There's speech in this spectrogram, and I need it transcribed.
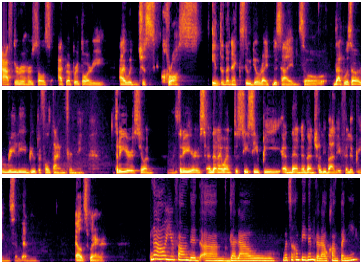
after rehearsals at Repertory, I would just cross into the next studio right beside. So that was a really beautiful time for me. Three years yon. Three years. And then I went to CCP and then eventually Ballet Philippines and then elsewhere. Now you founded um, Galaw, what's the complete name? Galaw Company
